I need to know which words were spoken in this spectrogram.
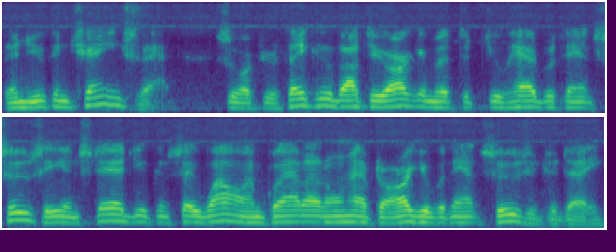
then you can change that. So if you're thinking about the argument that you had with Aunt Susie, instead you can say, Wow, I'm glad I don't have to argue with Aunt Susie today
